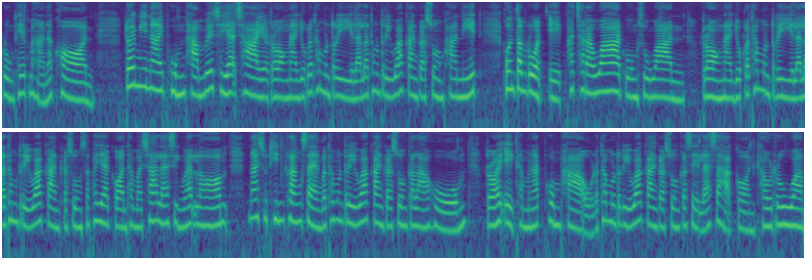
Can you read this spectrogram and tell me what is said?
กรุงเทพมหานคร โดยมีนายภูมิธรรมเวชยชัย รองนายกรัฐมนตรีและรัฐมนตรีว่าการกระทรวงพาณิชย์พลตำรวจเอกพัชรวาทวงสุวรรณรองนายกรัฐมนตรี และรัฐมนตรีว่าการกระทรวงทรัพยากรธรรมชาติและสิ่งแวดล้อมนายสุทินคลังแสงรัฐมนตรีว่าการกระทรวงกลาโหม ร้อยเอกธรรมนัฐพรมเผ่า รัฐมนตรีว่าการกระทรวงเกษตรและสหกรณ์เข้าร่วม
